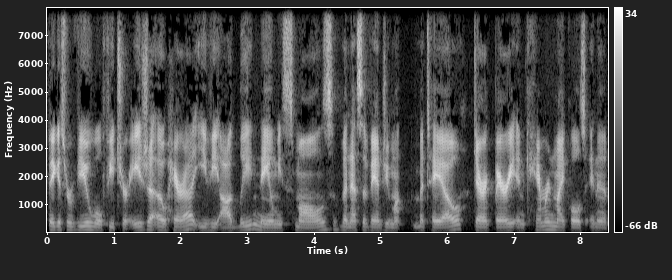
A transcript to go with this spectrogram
Vegas Revue will feature Asia O'Hara, Yvie Oddly, Naomi Smalls, Vanessa Vanjie Mateo, Derrick Barry, and Cameron Michaels in a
